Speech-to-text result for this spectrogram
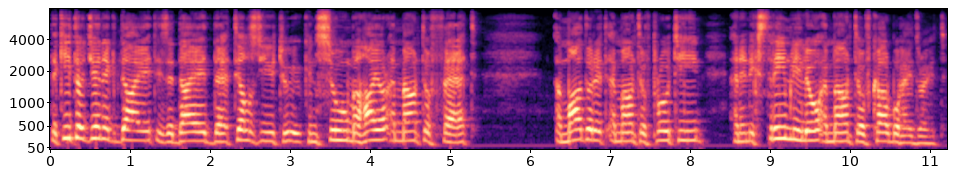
The ketogenic diet is a diet that tells you to consume a higher amount of fat, a moderate amount of protein, and an extremely low amount of carbohydrate.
